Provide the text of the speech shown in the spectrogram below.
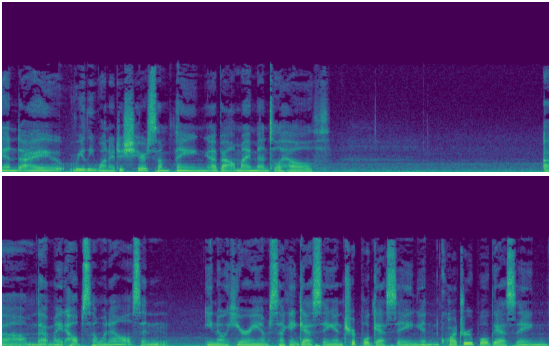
and I really wanted to share something about my mental health um, that might help someone else. And, you know, here I am second guessing and triple guessing and quadruple guessing.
